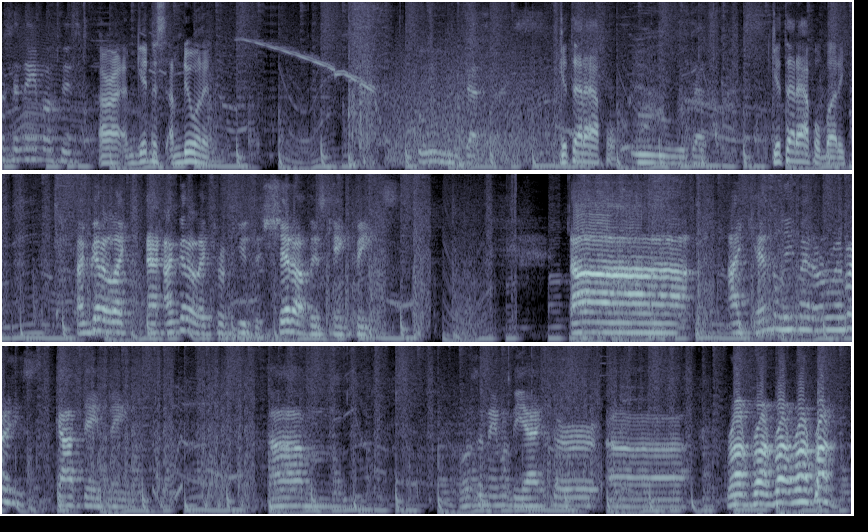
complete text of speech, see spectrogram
What was the name of this? All right, I'm getting this. I'm doing it. Ooh, that's nice. Get that apple. Ooh, that's nice. Get that apple, buddy. I'm gonna like I'm gonna like electrocute the shit out of this King Beans. Uh I can't believe I don't remember his goddamn name. Um what was the name of the actor? Uh run, run, run, run, run!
